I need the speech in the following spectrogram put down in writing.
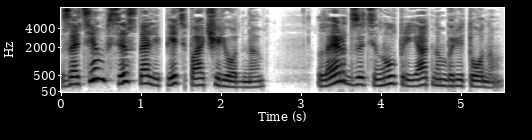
Затем все стали петь поочередно. Лэрд затянул приятным баритоном.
